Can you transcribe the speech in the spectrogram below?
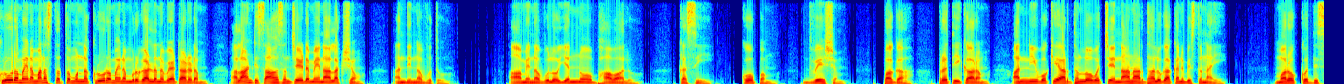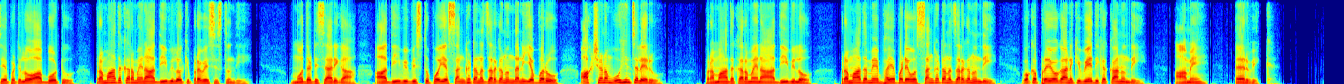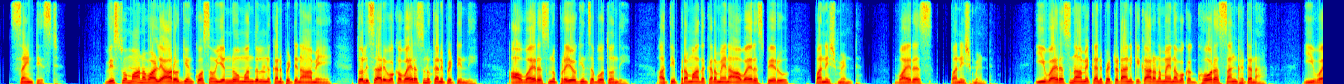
క్రూరమైన మనస్తత్వమున్న క్రూరమైన మృగాళ్ళను వేటాడడం అలాంటి సాహసం చేయడమే నా లక్ష్యం అంది నవ్వుతూ. ఆమె నవ్వులో ఎన్నో భావాలు కసి కోపం ద్వేషం పగ ప్రతీకారం అన్నీ ఒకే అర్థంలో వచ్చే నానార్థాలుగా కనిపిస్తున్నాయి. మరో కొద్దిసేపటిలో ఆ బోటు ప్రమాదకరమైన ఆ దీవిలోకి ప్రవేశిస్తుంది. మొదటిసారిగా ఆ దీవి విస్తుపోయే సంఘటన జరగనుందని ఎవ్వరూ ఆ క్షణం ఊహించలేరు. ప్రమాదకరమైన ఆ దీవిలో ప్రమాదమే భయపడే ఓ సంఘటన జరగనుంది ఒక ప్రయోగానికి వేదిక కానుంది. ఆమె ఎర్విక్ సైంటిస్ట్. విశ్వ మానవాళి ఆరోగ్యం కోసం ఎన్నో మందులను కనిపెట్టిన ఆమె తొలిసారి ఒక వైరస్ను కనిపెట్టింది. ఆ వైరస్ను ప్రయోగించబోతోంది. అతి ప్రమాదకరమైన ఆ వైరస్ పేరు పనిష్మెంట్. Virus punishment. ఈ వైరస్ను ఆమె కనిపెట్టడానికి కారణమైన ఒక ఘోర సంఘటన. ఈ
